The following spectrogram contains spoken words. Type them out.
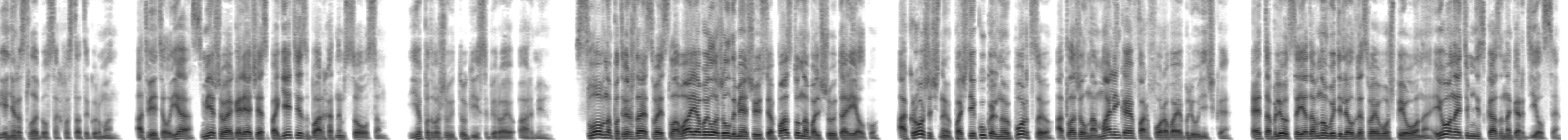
«Я не расслабился, хвостатый гурман», — ответил я, смешивая горячее спагетти с бархатным соусом. Я подвожу итоги и собираю армию. Словно подтверждая свои слова, я выложил дымящуюся пасту на большую тарелку, а крошечную, почти кукольную порцию отложил на маленькое фарфоровое блюдечко. Это блюдце я давно выделил для своего шпиона, и он этим несказанно гордился.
